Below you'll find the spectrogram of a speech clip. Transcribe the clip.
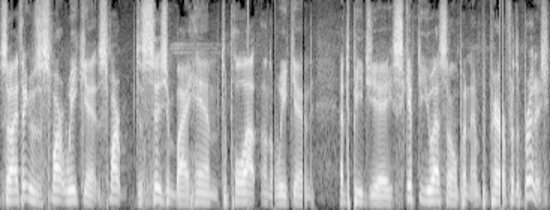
So I think it was a smart weekend, smart decision by him to pull out on the weekend at the PGA, skip the U.S. Open, and prepare for the British.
